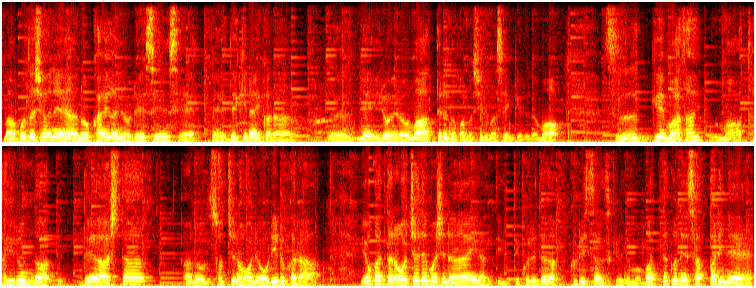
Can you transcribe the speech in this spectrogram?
まあ、今年はね、あの海外のレース遠征、えできないから、えね、いろいろ回ってるのかもしれませんけれども、すっげえ、また、またいるんだって。で、明日あのそっちの方に降りるから、よかったらお茶でもしないなんて言ってくれたくれてたんですけれども全くねさっぱりね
